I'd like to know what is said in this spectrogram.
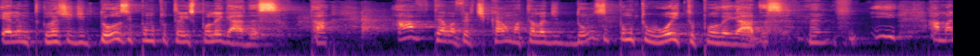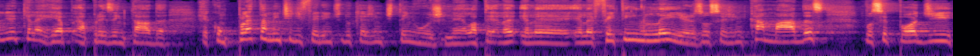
ela é um cluster de 12.3 polegadas, tá? A tela vertical é uma tela de 12.8 polegadas. Né? E a maneira que ela é apresentada é completamente diferente do que a gente tem hoje. Né? Ela, ela, ela, é, ela é feita em layers, ou seja, em camadas. Você pode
